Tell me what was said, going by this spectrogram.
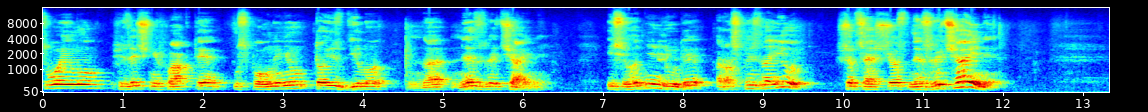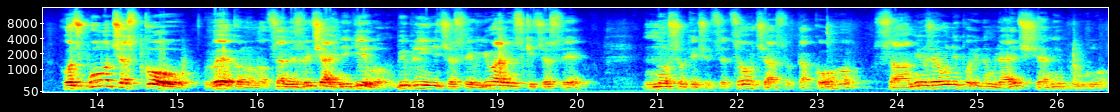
своєму фізичні факти у сповненню, тобто діло незвичайне. І сьогодні люди розпізнають, що це щось незвичайне. Хоч було частково виконано це незвичайне діло в біблійні часи, в євангельські часи, але що тичиться цього часу, такого самі вже вони повідомляють, ще не було.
